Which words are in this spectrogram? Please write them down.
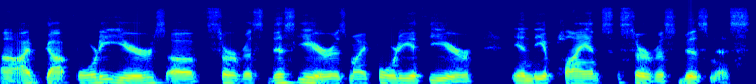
uh, I've got 40 years of service. This year is my 40th year in the appliance service business,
